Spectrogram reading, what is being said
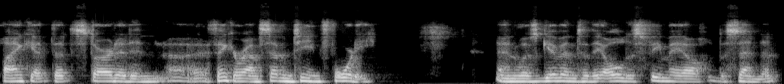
blanket that started in uh, I think around 1740 and was given to the oldest female descendant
